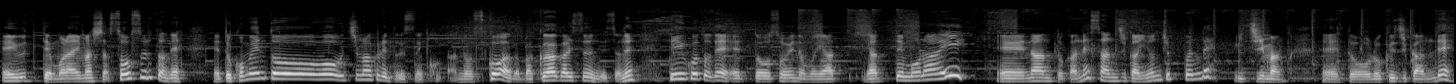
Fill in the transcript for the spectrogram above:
え打ってもらいました。そうするとねえっとコメントを打ちまくるとですねあのスコアが爆上がりするんですよね。っていうことでえっとそういうのもやってもらいえーなんとかね3時間40分で1万、えー、と6時間で、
